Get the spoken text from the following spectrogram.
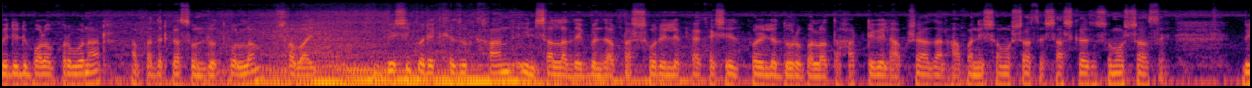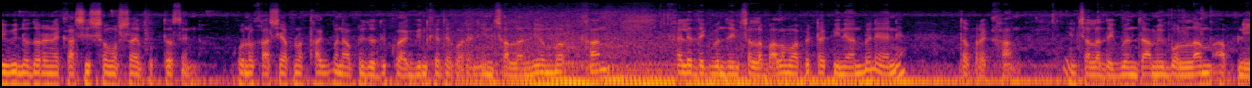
ভিডিওটি বড় করব না আর আপনাদের কাছে অনুরোধ করলাম, সবাই বেশি করে খেজুর খান, ইনশাল্লাহ দেখবেন যে আপনার শরীরে প্যাকাশে শরীরে দুর্বলতা, হাঁটতে গেলে হাফসা যান হাঁপানির সমস্যা আছে শ্বাসকষ্টের সমস্যা আছে, বিভিন্ন ধরনের কাশির সমস্যায় ভুগতেছেন। কোনো কাশি আপনার থাকবে না, আপনি যদি কয়েকদিন খেতে পারেন, ইনশাল্লাহ নিয়ম মাফ খান। খাইলে দেখবেন যে ইনশাল্লাহ ভালো মাপেরটা কিনে আনবেন, এনে তারপরে খান। ইনশাল্লাহ দেখবেন যে আমি বললাম, আপনি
